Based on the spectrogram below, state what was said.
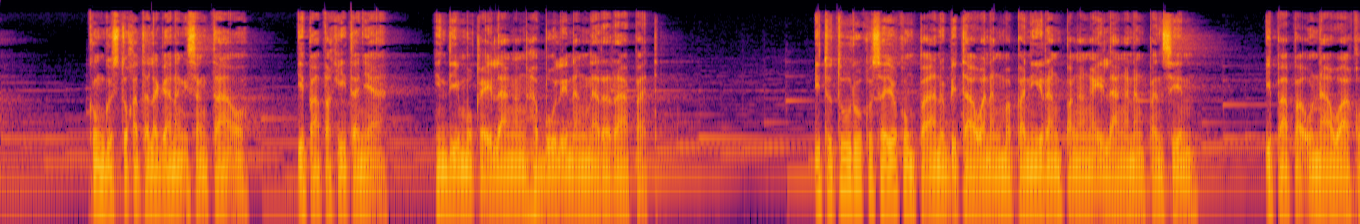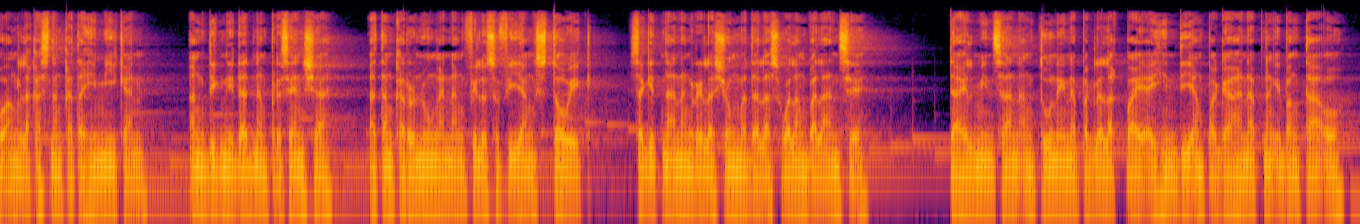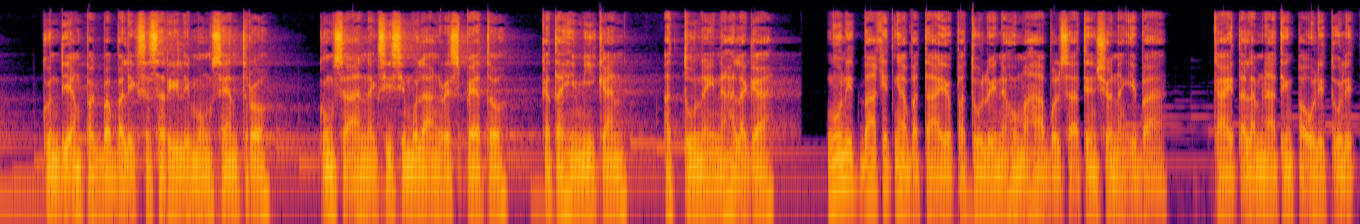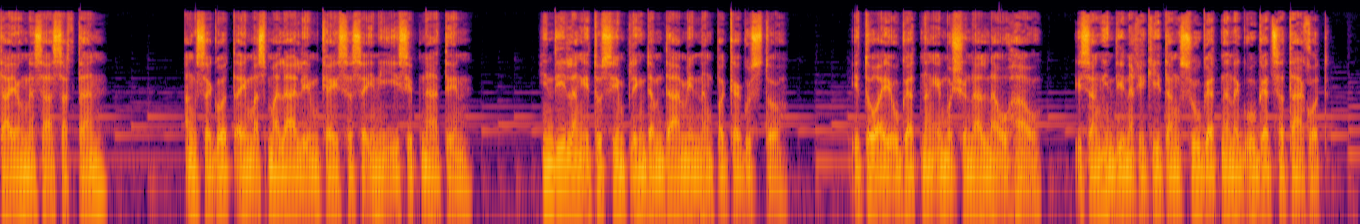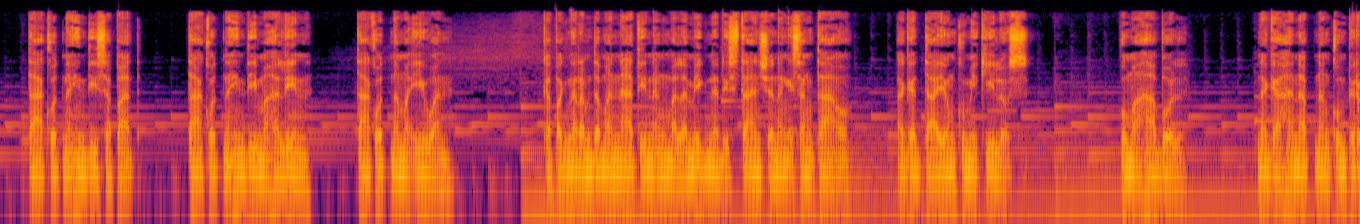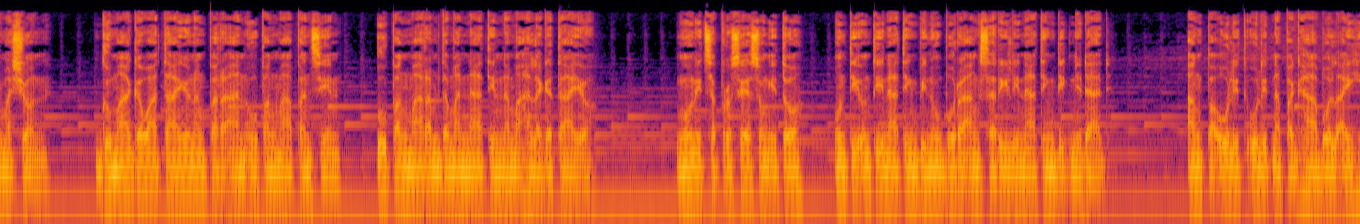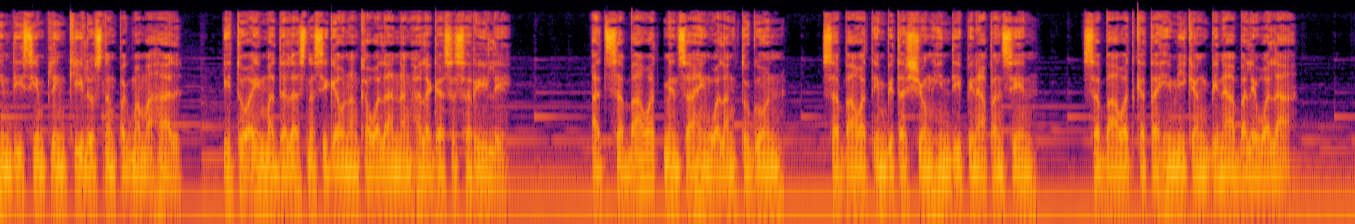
Kung gusto ka talaga ng isang tao, ipapakita niya, hindi mo kailangang habulin ang nararapat. Ituturo ko sa iyo kung paano bitawan ang mapanirang pangangailangan ng pansin. Ipapaunawa ko ang lakas ng katahimikan, ang dignidad ng presensya at ang karunungan ng filosofiyang stoic sa gitna ng relasyong madalas walang balanse. Dahil minsan ang tunay na paglalakbay ay hindi ang paghahanap ng ibang tao, kundi ang pagbabalik sa sarili mong sentro kung saan nagsisimula ang respeto, katahimikan at tunay na halaga. Ngunit bakit nga ba tayo patuloy na humahabol sa atensyon ng iba kahit alam nating paulit-ulit tayong nasasaktan? Ang sagot ay mas malalim kaysa sa iniisip natin. Hindi lang ito simpleng damdamin ng pagkagusto. Ito ay ugat ng emosyonal na uhaw, isang hindi nakikitang sugat na nag-ugat sa takot. Takot na hindi sapat, takot na hindi mahalin, takot na maiwan. Kapag naramdaman natin ang malamig na distansya ng isang tao, agad tayong kumikilos humahabol, naghahanap ng kumpirmasyon, gumagawa tayo ng paraan upang mapansin, upang maramdaman natin na mahalaga tayo. Ngunit sa prosesong ito, unti-unti nating binubura ang sarili nating dignidad. Ang paulit-ulit na paghabol ay hindi simpleng kilos ng pagmamahal, ito ay madalas na sigaw ng kawalan ng halaga sa sarili. At sa bawat mensaheng walang tugon, sa bawat imbitasyong hindi pinapansin, sa bawat katahimikang binabaliwala,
